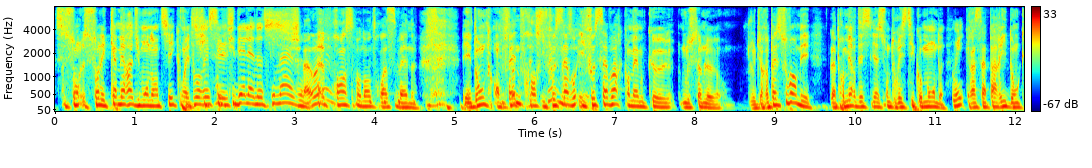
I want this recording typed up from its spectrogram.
ce sont, ce sont les caméras du monde entier qui vont être Pour rester fidèle à notre image. la France pendant trois semaines. Et donc, en fait, il faut savoir, il faut savoir quand même que nous sommes le, je le rappelle souvent, mais la première destination touristique au monde, Oui. grâce à Paris. Donc,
